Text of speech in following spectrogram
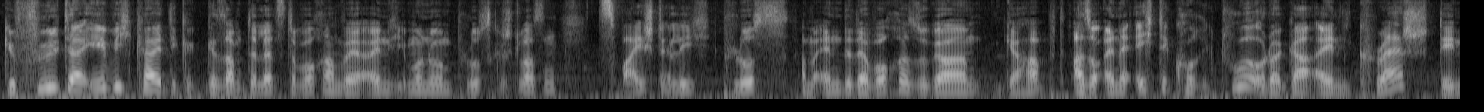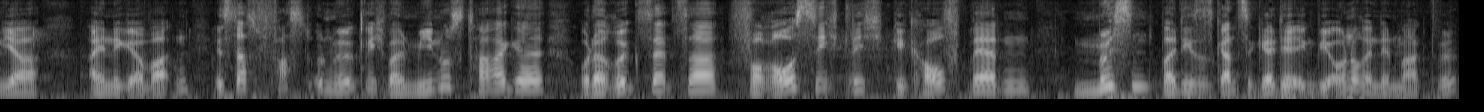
gefühlter Ewigkeit. Die gesamte letzte Woche haben wir ja eigentlich immer nur im Plus geschlossen. Zweistellig Plus am Ende der Woche sogar gehabt. Also eine echte Korrektur oder gar ein Crash, den ja einige erwarten, ist das fast unmöglich, weil Minustage oder Rücksetzer voraussichtlich gekauft werden müssen, weil dieses ganze Geld ja irgendwie auch noch in den Markt will?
